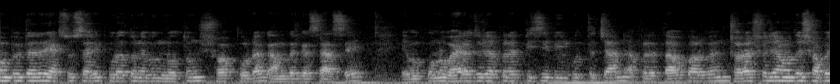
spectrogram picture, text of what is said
কম্পিউটারের অ্যাক্সেসরি পুরাতন এবং নতুন সব প্রোডাক্ট আমাদের কাছে আছে। এবং কোনো ভাইরাস যদি আপনারা পিসি বিল করতে চান, আপনারা তাও পারবেন। সরাসরি আমাদের শপে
